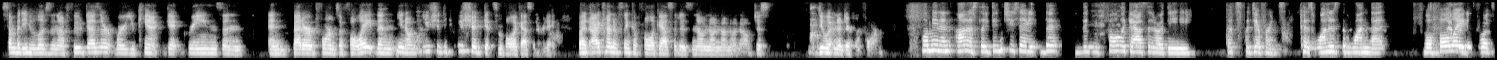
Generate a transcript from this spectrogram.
somebody who lives in a food desert where you can't get greens and and better forms of folate, then you know you should you should get some folic acid every day. But I kind of think of folic acid as no, no, no, no, no. Just do it in a different form. Well, I mean, and honestly, didn't you say that the folic acid or the what's the difference? Because one is the one that well, folate is what's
